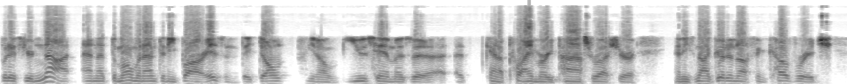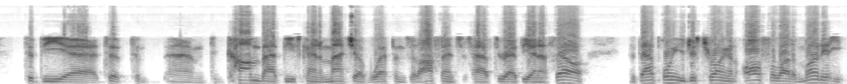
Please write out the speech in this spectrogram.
But if you're not, and at the moment Anthony Barr isn't, they don't, you know, use him as a, a kind of primary pass rusher and he's not good enough in coverage to be uh, to to um, to combat these kind of matchup weapons that offenses have throughout the NFL. At that point, you're just throwing an awful lot of money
